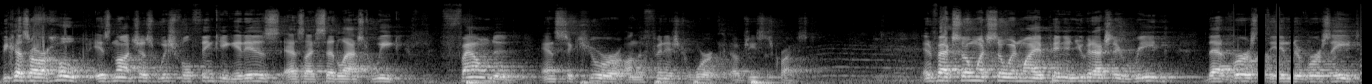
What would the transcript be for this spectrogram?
Because our hope is not just wishful thinking, it is, as I said last week, founded and secure on the finished work of Jesus Christ. In fact, so much so, in my opinion, you could actually read that verse, the end of verse 8,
